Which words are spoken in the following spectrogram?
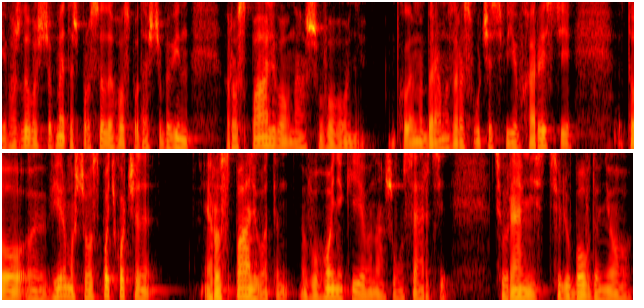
І важливо, щоб ми теж просили Господа, щоб Він розпалював наш вогонь. Коли ми беремо зараз участь в Євхаристії, то е, віримо, що Господь хоче розпалювати вогонь, який є в нашому серці, цю ревність, цю любов до нього.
